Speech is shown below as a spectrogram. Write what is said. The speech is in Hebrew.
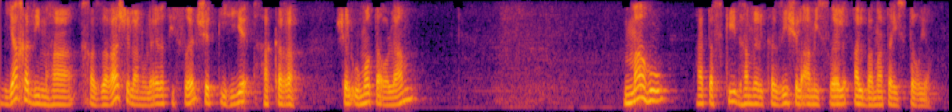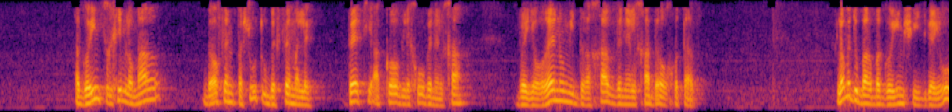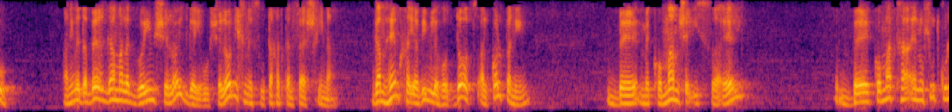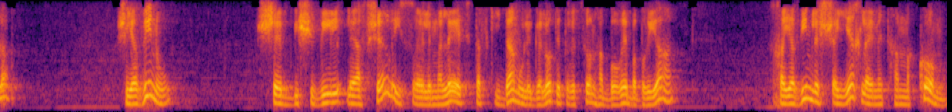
יחד עם החזרה שלנו לארץ ישראל, שתהיה הכרה של אומות העולם, מהו התפקיד המרכזי של עם ישראל על במת ההיסטוריה. הגויים צריכים לומר באופן פשוט ובפה מלא, בית יעקב לכו ונלכה, ויורנו מדרכיו ונלכה באורחותיו. לא מדובר בגויים שהתגיירו, אני מדבר גם על הגויים שלא התגיירו, שלא נכנסו תחת כנפי השכינה. גם הם חייבים להודות על כל פנים במקומם של ישראל בקומת האנושות כולה. שיבינו שבשביל לאפשר לישראל למלא את תפקידם ולגלות את רצון הבורא בבריאה, חייבים לשייך להם את המקום,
